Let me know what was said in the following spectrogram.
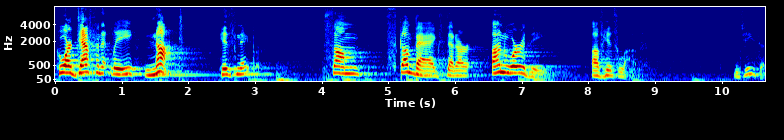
who are definitely not his neighbor. Some scumbags that are unworthy of his love. Jesus,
